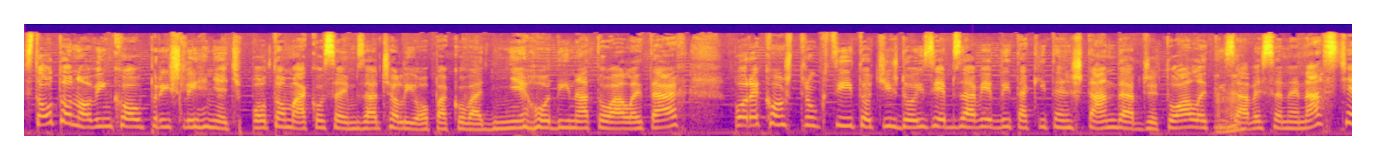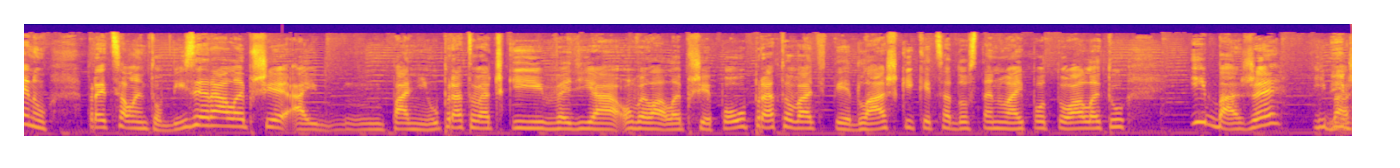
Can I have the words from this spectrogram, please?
S touto novinkou prišli hneď potom, ako sa im začali opakovať nehody na toaletách. Po rekonštrukcii totiž do izieb zaviedli taký ten štandard, že toalety uh-huh. zavesené na stenu. Predsa len to vyzerá lepšie, aj mm, pani upratovačky vedia oveľa lepšie poupratovať tie dlážky, keď sa dostanú aj pod toaletu. Ibaže, ibaže. Iba,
